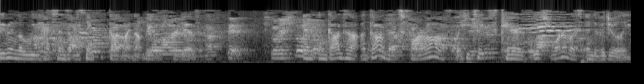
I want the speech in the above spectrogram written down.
even though we have sins that we think God might not be able to forgive. 一人一人 And, and の God's not a God that's far off, but He takes care of each one of us individually.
